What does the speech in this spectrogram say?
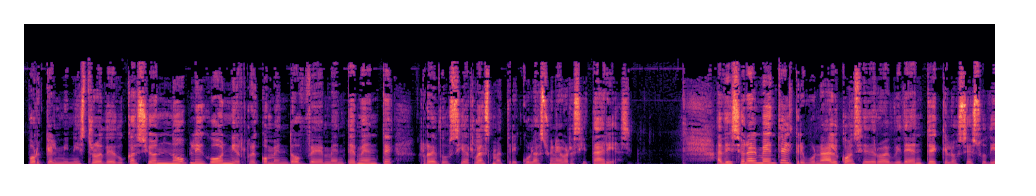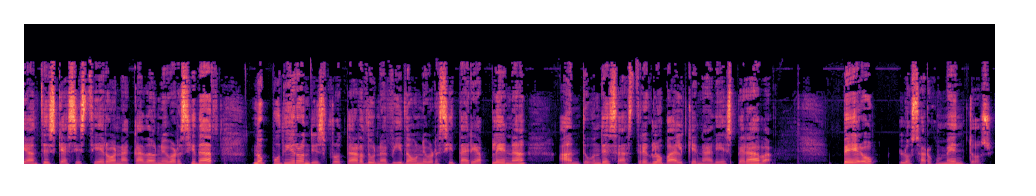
porque el ministro de Educación no obligó ni recomendó vehementemente reducir las matrículas universitarias. Adicionalmente, el tribunal consideró evidente que los estudiantes que asistieron a cada universidad no pudieron disfrutar de una vida universitaria plena ante un desastre global que nadie esperaba. Pero los argumentos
